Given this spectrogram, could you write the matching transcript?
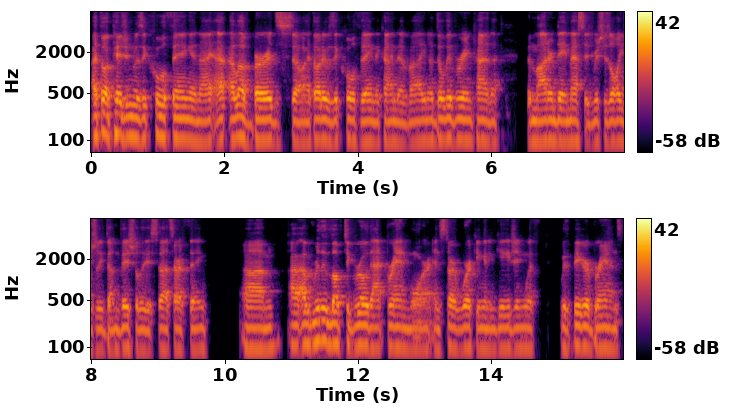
I thought pigeon was a cool thing, and I I love birds, so I thought it was a cool thing to kind of uh, you know delivering kind of the the modern day message, which is all usually done visually. So that's our thing. Um, I, I would really love to grow that brand more and start working and engaging with with bigger brands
